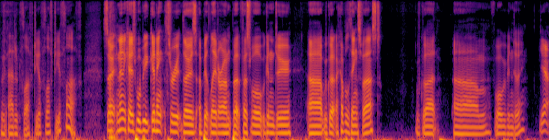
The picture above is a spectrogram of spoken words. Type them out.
we've added fluff to your fluff to your fluff. So in any case, we'll be getting through those a bit later on. But first of all, we're going to do. Uh, we've got a couple of things first. We've got um, what we've been doing, Yeah.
